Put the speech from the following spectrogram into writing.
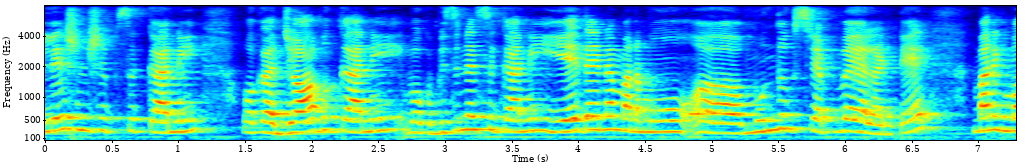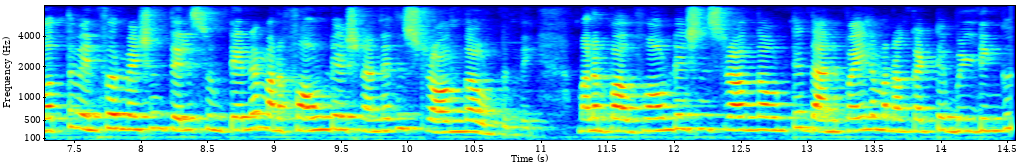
రిలేషన్షిప్స్కి కానీ ఒక జాబ్కి కానీ ఒక బిజినెస్కి కానీ ఏదైనా మనము ముందుకు స్టెప్ వేయాలంటే మనకి మొత్తం ఇన్ఫర్మేషన్ తెలుసుంటేనే మన ఫౌండేషన్ అనేది స్ట్రాంగ్గా ఉంటుంది. మన ఫౌండేషన్ స్ట్రాంగ్గా ఉంటే దానిపైన మనం కట్టే బిల్డింగ్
